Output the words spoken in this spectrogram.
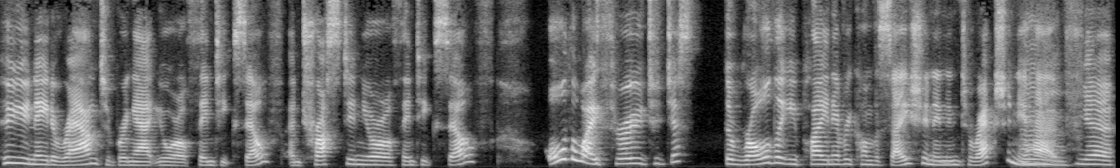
who you need around to bring out your authentic self and trust in your authentic self, all the way through to just the role that you play in every conversation and interaction you Mm, have. Yeah.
